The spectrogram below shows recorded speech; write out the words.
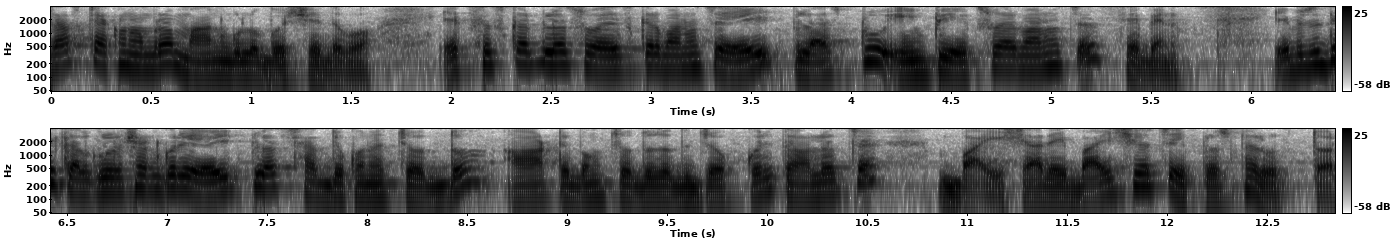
just এখন আমরা মানগুলো বসিয়ে দেবো। X square plus Y square মান হচ্ছে eight plus two into X Y মান হচ্ছে সেভেন এবার যদি ক্যালকুলেশন করি এইট প্লাস সাত দুকোণে চোদ্দ, আট এবং চোদ্দ যদি যোগ করি তাহলে হচ্ছে বাইশ। আর এই বাইশই হচ্ছে এই প্রশ্নের উত্তর।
